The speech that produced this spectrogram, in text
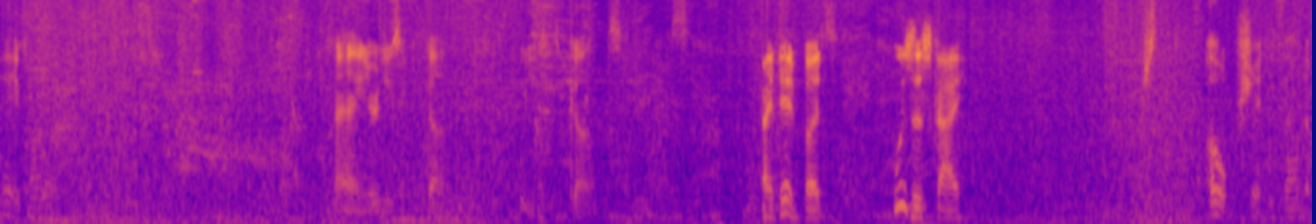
Hey, you it. You're using a gun. Who uses guns? I did, but who's this guy? Oh shit, you found him.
